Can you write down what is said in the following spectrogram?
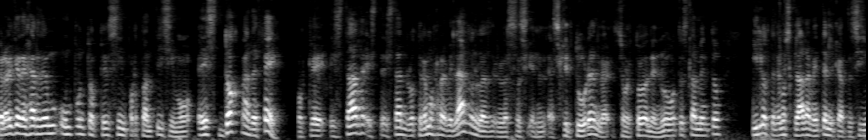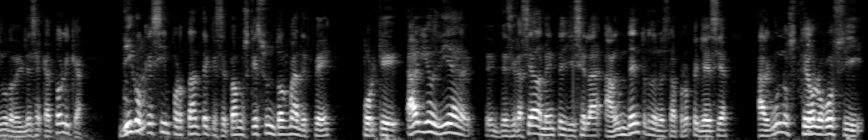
Pero hay que dejar de un, punto que es importantísimo, es dogma de fe, porque está, este, está, lo tenemos revelado en la, en escritura, sobre todo en el Nuevo Testamento, y lo tenemos claramente en el Catecismo de la Iglesia Católica. Digo que es importante que sepamos que es un dogma de fe porque hay hoy día, desgraciadamente, Gisela, aún dentro de nuestra propia iglesia, algunos teólogos y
